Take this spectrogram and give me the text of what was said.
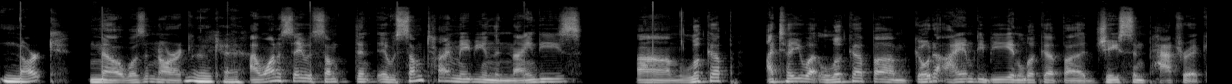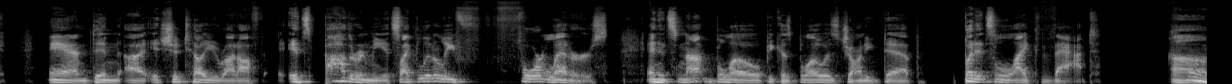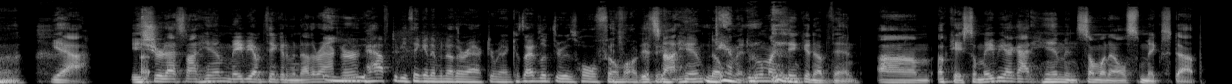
Narc? No, it wasn't Narc. Okay. I want to say it was something. It was sometime maybe in the '90s. Um, look up. I tell you what. Look up. Um, go to IMDb and look up uh, Jason Patric, and then uh, it should tell you right off. It's bothering me. It's like literally f- four letters, and it's not Blow because Blow is Johnny Depp, but it's like that. Um, yeah. You sure that's not him? Maybe I'm thinking of another actor. You have to be thinking of another actor, man, because I've looked through his whole filmography. It's not him. No. Damn it. Who am I thinking of then? Um, okay, so maybe I got him and someone else mixed up.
